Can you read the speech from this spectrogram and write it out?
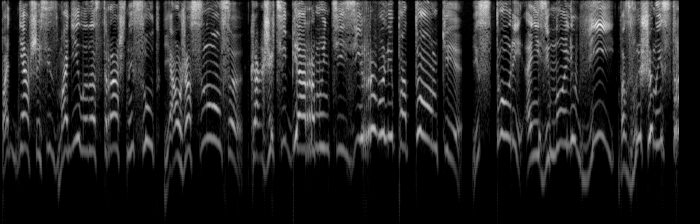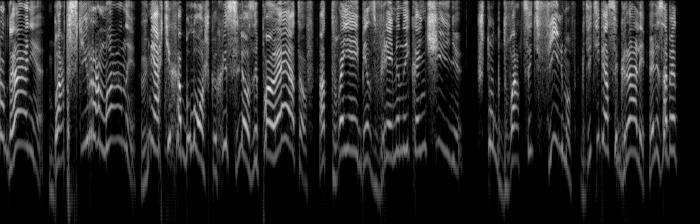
Поднявшись из могилы на страшный суд, я ужаснулся. Как же тебя романтизировали потомки! Истории о неземной любви, возвышенные страдания, бабские романы в мягких обложках и слезы поэтов о твоей безвременной кончине. Штук 20 фильмов, где тебя сыграли Элизабет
